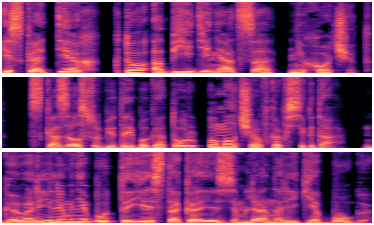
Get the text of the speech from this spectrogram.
искать тех, кто объединяться не хочет». — сказал Субидей Богатур, помолчав, как всегда. «Говорили мне, будто есть такая земля на реке Буга.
